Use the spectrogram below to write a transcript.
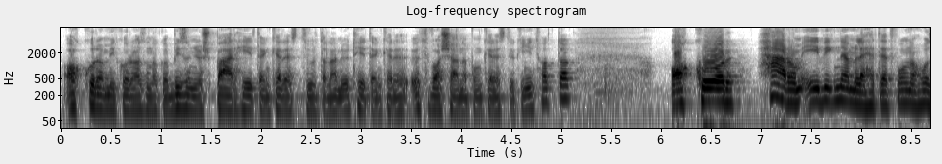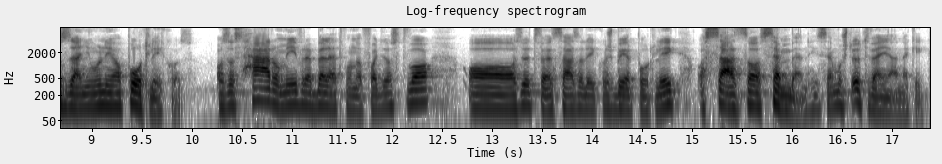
akkor, amikor azonok a bizonyos pár héten keresztül, talán 5 héten keresztül, 5 vasárnapon keresztül kinyithattak, akkor három évig nem lehetett volna hozzányúlni a pótlékhoz. Azaz három évre be lett volna fagyasztva az 50%-os bérpótlék a 100 szemben, hiszen most 50 jár nekik.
